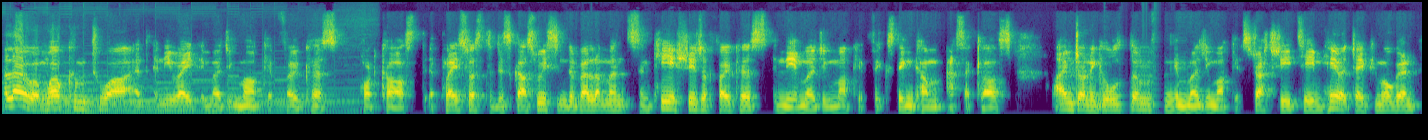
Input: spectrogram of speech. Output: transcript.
Hello, and welcome to our At Any Rate Emerging Market Focus podcast, a place for us to discuss recent developments and key issues of focus in the emerging market fixed income asset class. I'm Jonny Goulden from the Emerging Market Strategy team here at JP Morgan,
